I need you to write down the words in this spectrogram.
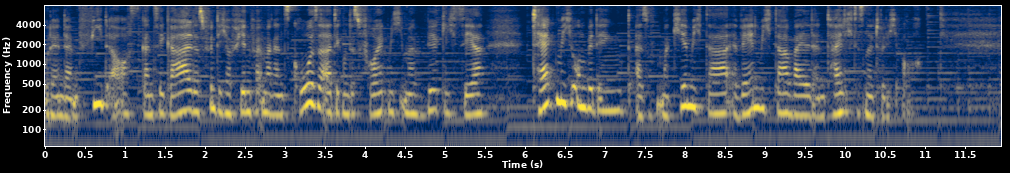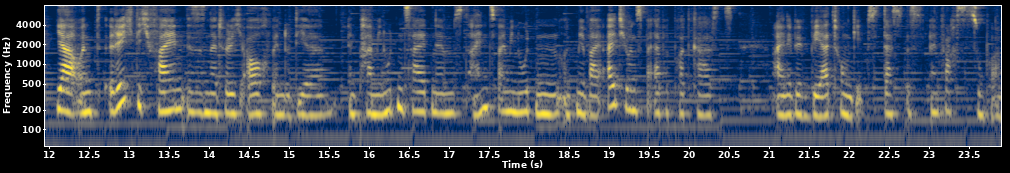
oder in deinem Feed auch, ist ganz egal. Das finde ich auf jeden Fall immer ganz großartig und es freut mich immer wirklich sehr. Tag mich unbedingt, also markiere mich da, erwähne mich da, weil dann teile ich das natürlich auch. Ja, und richtig fein ist es natürlich auch, wenn du dir ein paar Minuten Zeit nimmst, ein, zwei Minuten und mir bei iTunes, bei Apple Podcasts eine Bewertung gibst. Das ist einfach super.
